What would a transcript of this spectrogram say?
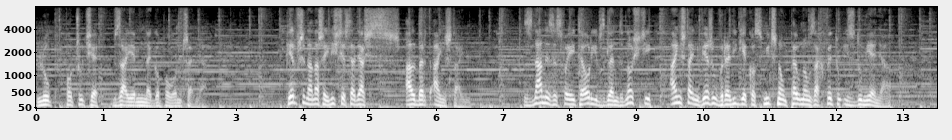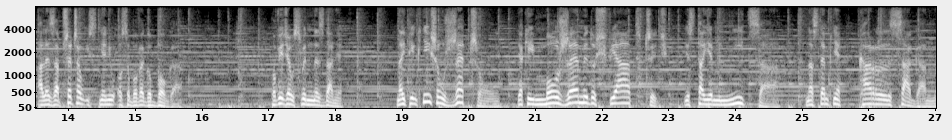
lub poczucie wzajemnego połączenia. Pierwszy na naszej liście stawia Albert Einstein. Znany ze swojej teorii względności, Einstein wierzył w religię kosmiczną pełną zachwytu i zdumienia, ale zaprzeczał istnieniu osobowego Boga. Powiedział słynne zdanie: Najpiękniejszą rzeczą, jakiej możemy doświadczyć, jest tajemnica. Następnie Carl Sagan,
